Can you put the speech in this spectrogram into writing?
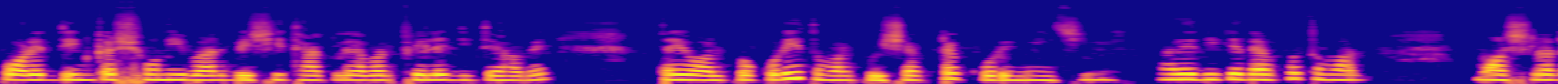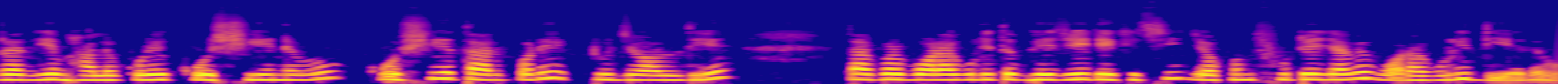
পরের দিনকার শনিবার বেশি থাকলে আবার ফেলে দিতে হবে। তাই অল্প করেই তোমার পুঁই শাকটা করে নিয়েছি। আর এদিকে দেখো, তোমার মশলাটা দিয়ে ভালো করে কষিয়ে নেব। কষিয়ে তারপরে একটু জল দিয়ে, তারপর বড়াগুলি তো ভেজেই রেখেছি, যখন ফুটে যাবে বড়াগুলি দিয়ে দেব।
